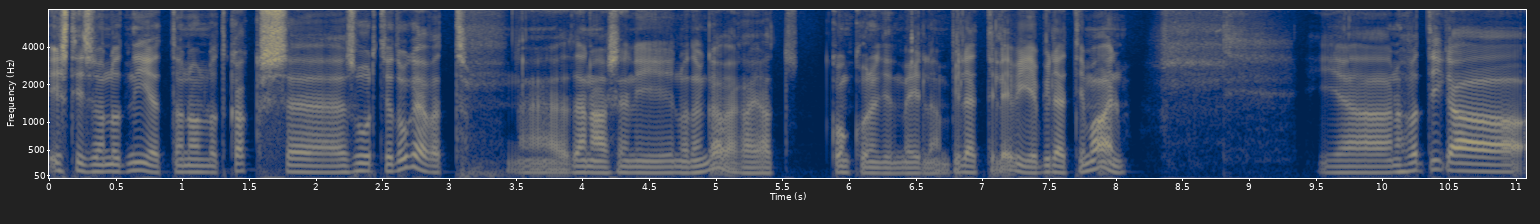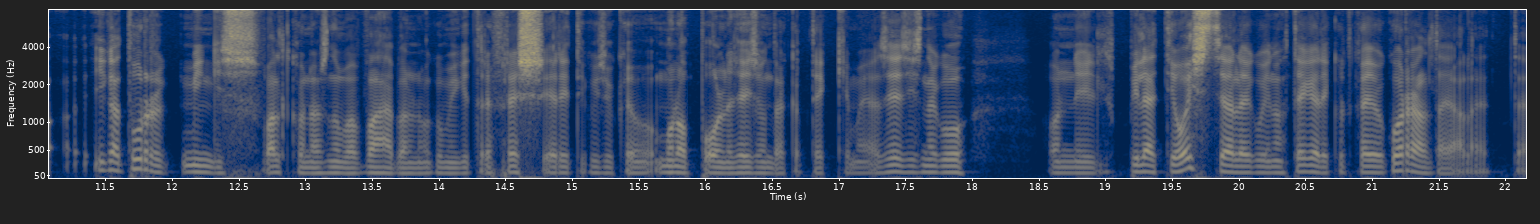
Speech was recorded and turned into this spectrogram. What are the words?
Eestis olnud nii, et on olnud kaks äh, suurt ja tugevat, äh, tänaseni nad on ka väga head konkurendid meil on Piletilevi ja Piletimaailm. ja noh, vot iga, iga turg mingis valdkonnas nõuab vahepeal nagu mingit refresh'i, eriti kui niisugune monopoolne seisund hakkab tekkima ja see siis nagu on neil pileti ostjale kui noh, tegelikult ka ju korraldajale, et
